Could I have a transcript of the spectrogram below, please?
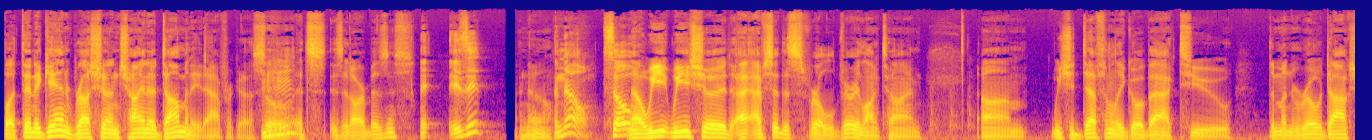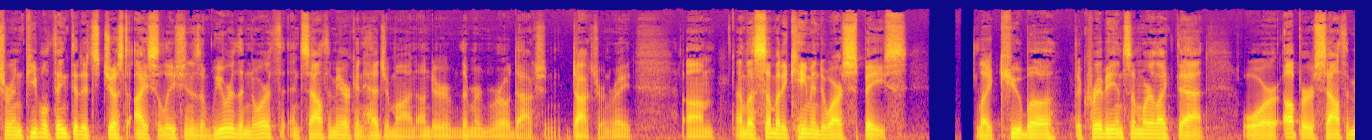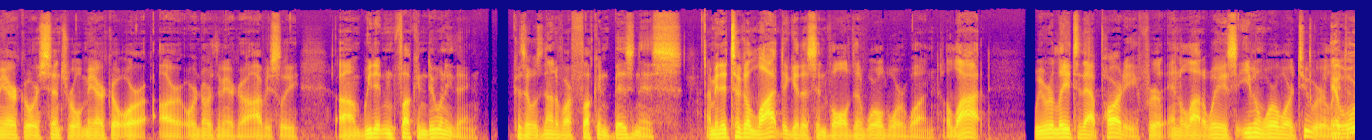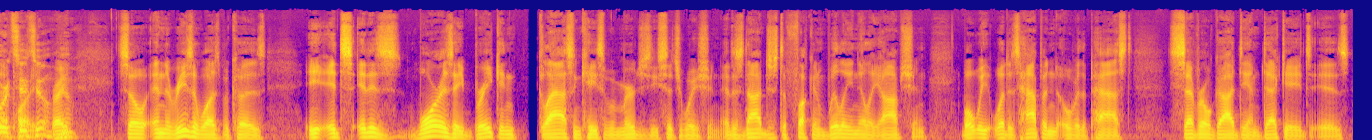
But then again, Russia and China dominate Africa. So Mhm. it's is it our business? Is it? I know. No. So No, we we should. I, I've said this for a very long time. Um, we should definitely go back to the Monroe Doctrine. People think that it's just isolationism. We were the North and South American hegemon under the Monroe Doctrine. Doctrine, right? Um, unless somebody came into our space, like Cuba, the Caribbean, somewhere like that, or Upper South America or Central America or or, or North America, obviously, um, we didn't fucking do anything because it was none of our fucking business. I mean, it took a lot to get us involved in World War One. A lot. We were late to that party for in a lot of ways. Even World War Two, we were late Yeah, to World that War party, II too, right? yeah. So, and the reason was because it, it's it is war is a break in glass in case of emergency situation. It is not just a fucking willy nilly option. What we what has happened over the past several goddamn decades is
